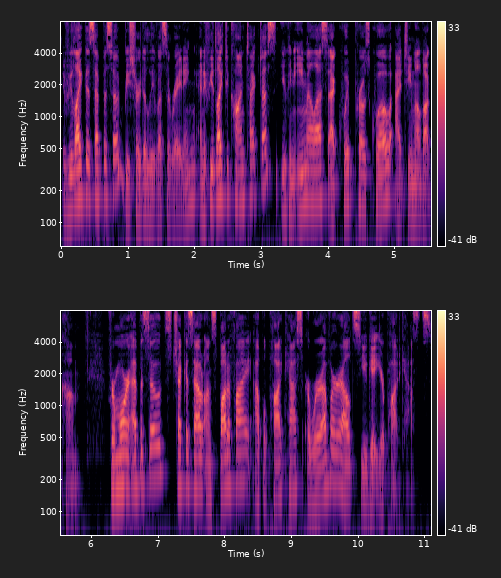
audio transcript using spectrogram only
If you like this episode, be sure to leave us a rating. And if you'd like to contact us, you can email us at quidprosquo at gmail.com. For more episodes, check us out on Spotify, Apple Podcasts, or wherever else you get your podcasts.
